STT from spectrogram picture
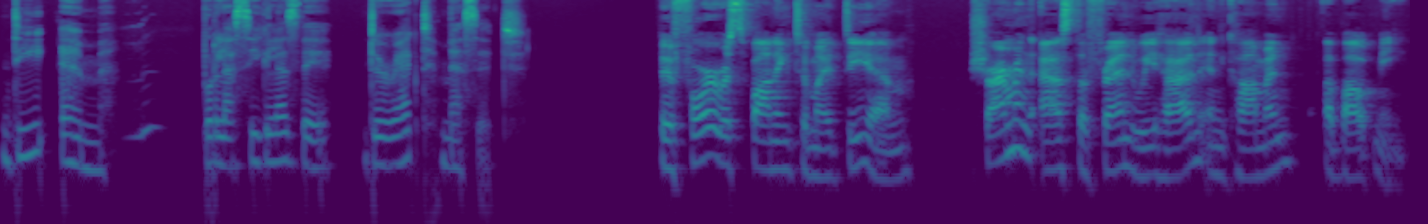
DM, por las siglas de Direct Message. Before responding to my DM, Charmin asked a friend we had in common about me.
